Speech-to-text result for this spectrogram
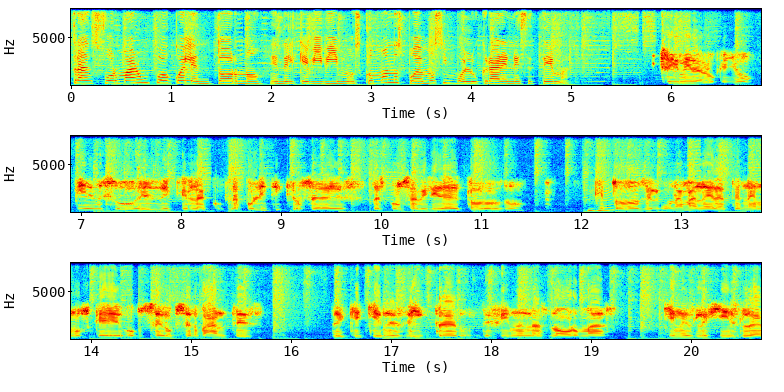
transformar un poco el entorno en el que vivimos? ¿Cómo nos podemos involucrar en ese tema? Sí, mira, lo que yo pienso es de que la, política, o sea, es responsabilidad de todos, ¿no? Que todos de alguna manera tenemos que ser observantes de que quienes dictan, definen las normas, quienes legislan,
